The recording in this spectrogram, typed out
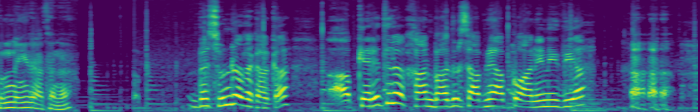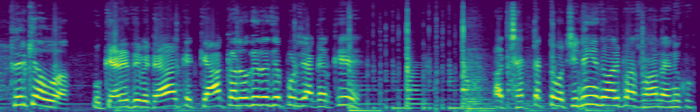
सुन नहीं रहा था ना? मैं सुन रहा था काका। आप कह रहे थे ना खान बहादुर साहब ने आपको आने नहीं दिया। फिर क्या हुआ? वो कह रहे थे बेटा कि क्या करोगे रजबपुर जाकर के? और छत तक तो बची नहीं है तुम्हारे पास वहाँ रहने को।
